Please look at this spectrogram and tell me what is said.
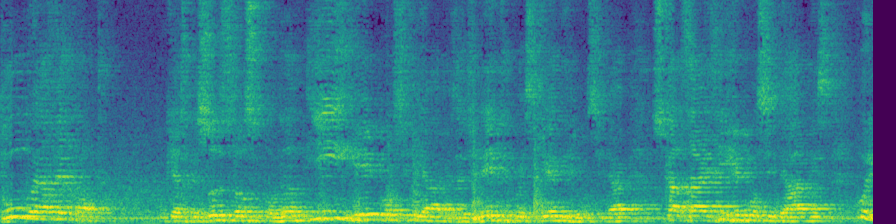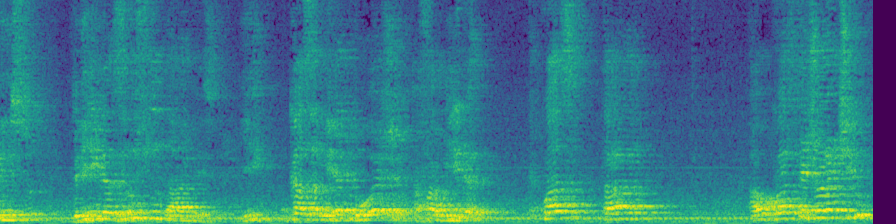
Tudo é afetado porque as pessoas estão se tornando irreconciliáveis, a direita com a esquerda irreconciliável, os casais irreconciliáveis, por isso, brigas infindáveis. E o casamento hoje, a família, é quase está algo quase pejorativo.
